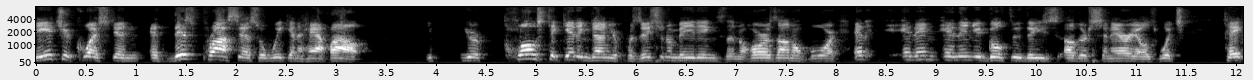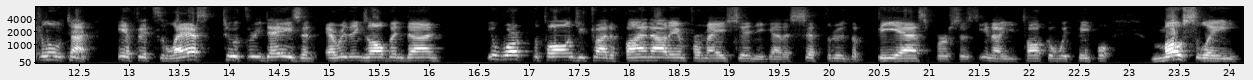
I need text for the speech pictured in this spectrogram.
to answer your question, at this process a week and a half out, you're close to getting done your positional meetings, then the horizontal board, and and then and then you go through these other scenarios, which take a little time. If it's the last two or three days and everything's all been done, you work the phones, you try to find out information, you got to sift through the BS versus, you know, you talking with people. Mostly,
